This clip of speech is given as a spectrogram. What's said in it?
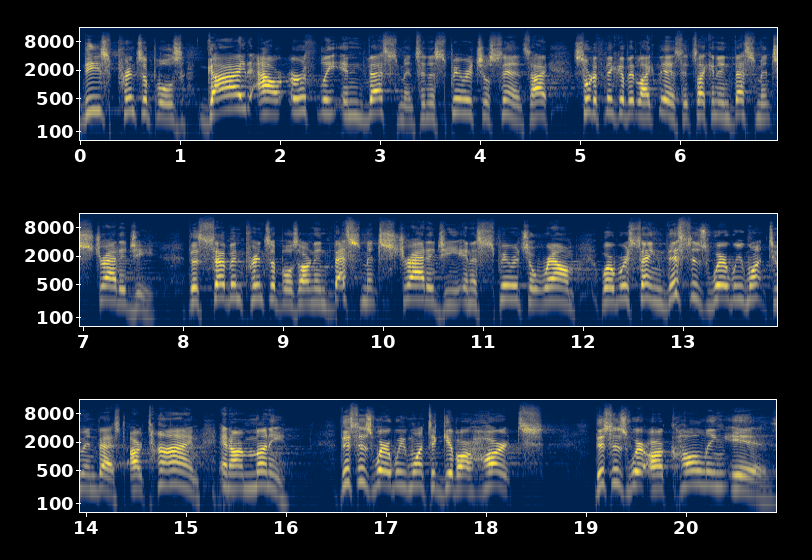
These principles guide our earthly investments in a spiritual sense. I sort of think of it like this it's like an investment strategy. The seven principles are an investment strategy in a spiritual realm where we're saying this is where we want to invest our time and our money. This is where we want to give our hearts. This is where our calling is.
